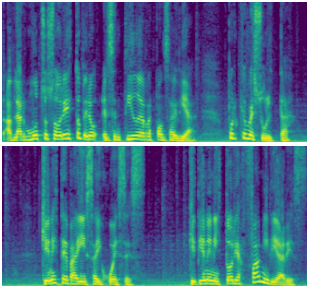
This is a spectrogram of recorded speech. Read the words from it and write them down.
hablar mucho sobre esto, pero el sentido de responsabilidad. Porque resulta que en este país hay jueces que tienen historias familiares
